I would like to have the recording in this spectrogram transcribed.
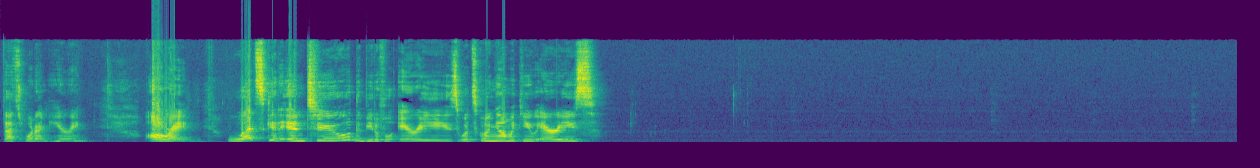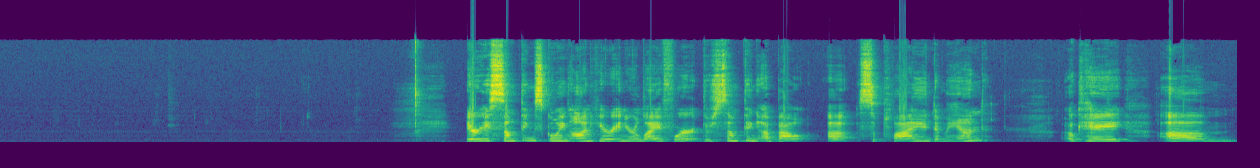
That's what I'm hearing. All right, let's get into the beautiful Aries. What's going on with you, Aries? Aries, something's going on here in your life where there's something about uh, supply and demand. Okay. Um,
